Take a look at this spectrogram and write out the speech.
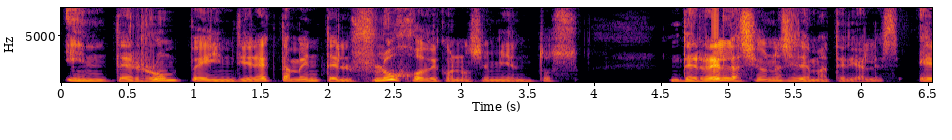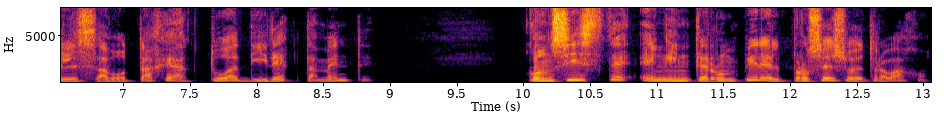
interrumpe indirectamente el flujo de conocimientos, de relaciones y de materiales, el sabotaje actúa directamente. Consiste en interrumpir el proceso de trabajo.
